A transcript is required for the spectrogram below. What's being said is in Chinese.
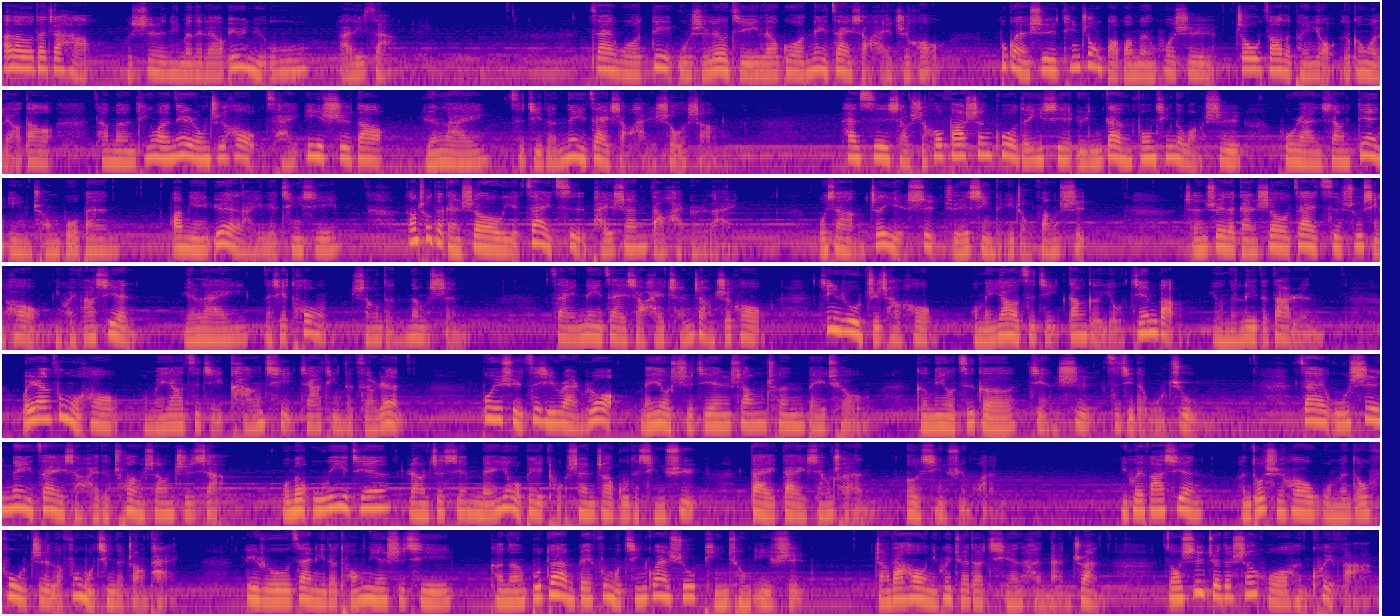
Hello，大家好，我是你们的疗愈女巫阿丽萨。在我第五十六集聊过内在小孩之后，不管是听众宝宝们，或是周遭的朋友，都跟我聊到，他们听完内容之后，才意识到原来自己的内在小孩受了伤。看似小时候发生过的一些云淡风轻的往事，忽然像电影重播般，画面越来越清晰，当初的感受也再次排山倒海而来。我想，这也是觉醒的一种方式。沉睡的感受再次苏醒后，你会发现，原来那些痛伤得那么深。在内在小孩成长之后，进入职场后，我们要自己当个有肩膀、有能力的大人；为人父母后，我们要自己扛起家庭的责任，不允许自己软弱，没有时间伤春悲秋。更没有资格检视自己的无助，在无视内在小孩的创伤之下，我们无意间让这些没有被妥善照顾的情绪代代相传，恶性循环。你会发现，很多时候我们都复制了父母亲的状态。例如，在你的童年时期，可能不断被父母亲灌输贫穷意识，长大后你会觉得钱很难赚。总是觉得生活很匮乏，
